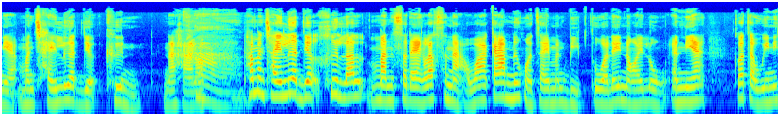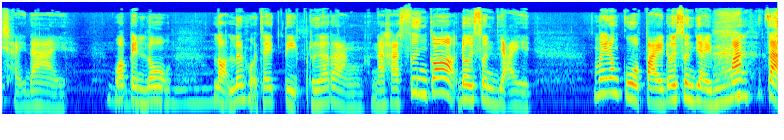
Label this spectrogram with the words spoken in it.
เนี่ยมันใช้เลือดเยอะขึ้นนะคะเนาะค่ะถ้ามันใช้เลือดเยอะขึ้นแล้วมันแสดงลักษณะว่ากล้ามเนื้อหัวใจมันบีบตัวได้น้อยลง อันเนี้ยก็จะวินิจฉัยได้ ว่าเป็นโรคหลอดเลือดหัวใจตีบเรื้อรังนะคะ ซึ่งก็โดยส่วนใหญ่ไม่ต้องกลัวไป โดยส่วนใหญ่มักจะ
